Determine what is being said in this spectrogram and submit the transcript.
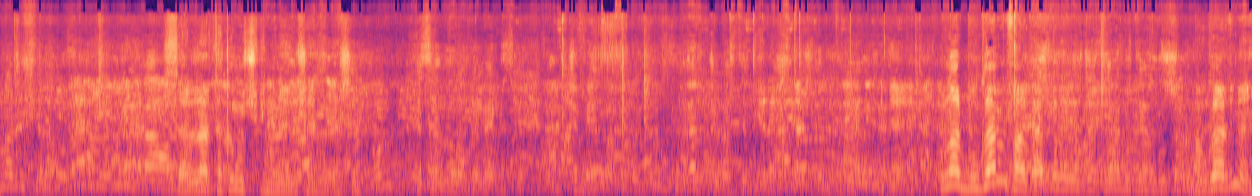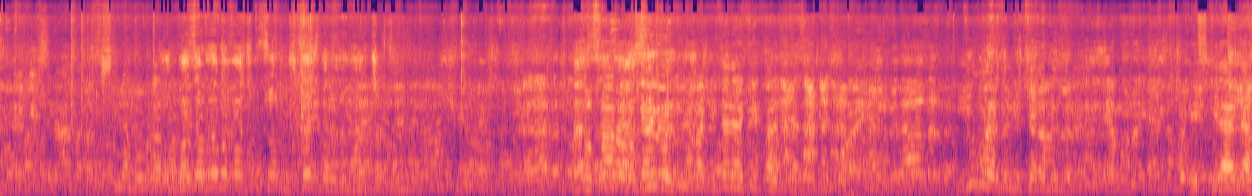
Onlar 3 lira. Sarılar takım 3000 liraymış arkadaşlar. Bunlar Bulgar mı Faruk abi? Bulgar değil mi? Pazarda bak açıp sormuş kaç para dedi açıp. Ben sana az değil verdim. Bak bir tane erkek var. bir. Dün verdim bir tane bir lira. Eskilerden.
